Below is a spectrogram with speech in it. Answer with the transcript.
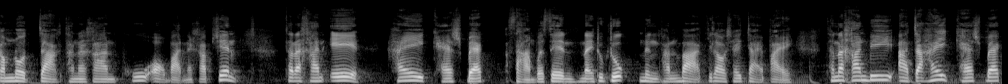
กำหนดจากธนาคารผู้ออกบัตรนะครับ เช่น ธนาคาร A ให้ cashback 3%ในทุกๆ 1,000 บาทที่เราใช้จ่ายไป ธนาคาร B อาจจะให้ cashback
